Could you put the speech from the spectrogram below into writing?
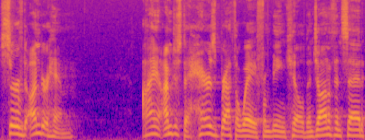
served under him. I, I'm just a hair's breadth away from being killed. And Jonathan said,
